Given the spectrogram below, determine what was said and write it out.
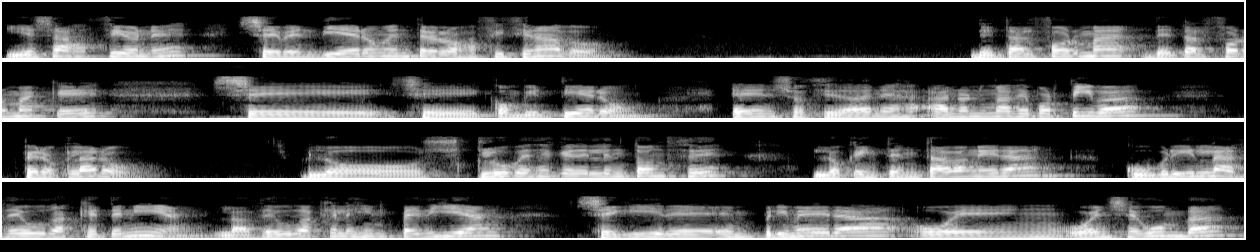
y esas acciones se vendieron entre los aficionados. De tal forma, de tal forma que se, se convirtieron en sociedades anónimas deportivas, pero claro, los clubes de aquel entonces lo que intentaban era cubrir las deudas que tenían, las deudas que les impedían seguir en primera o en, o en segunda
